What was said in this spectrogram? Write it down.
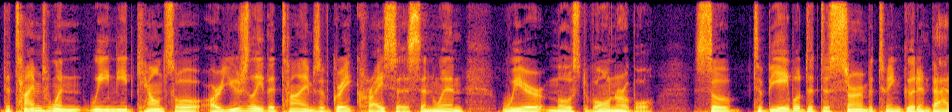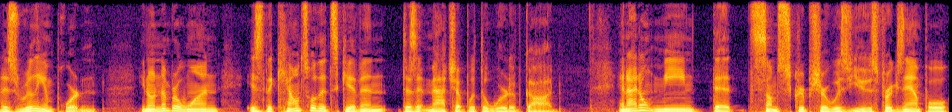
the times when we need counsel are usually the times of great crisis and when we're most vulnerable. So, to be able to discern between good and bad is really important. You know, number one is the counsel that's given, does it match up with the Word of God? And I don't mean that some scripture was used. For example,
